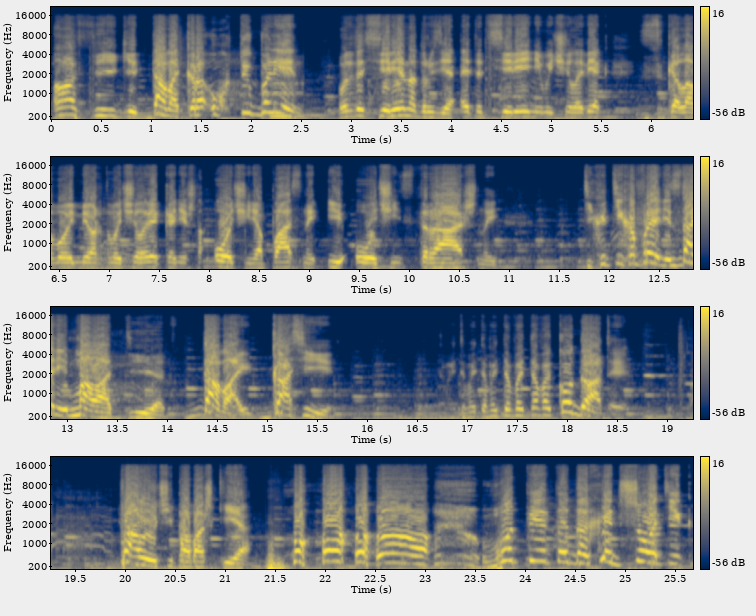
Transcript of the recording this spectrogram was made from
Офигеть! Давай, кра... Ух ты, блин! Вот эта сирена, друзья, этот сиреневый человек с головой мертвого человека, конечно, очень опасный и очень страшный. Тихо-тихо, Фредди, сзади! Молодец! Давай, гаси! Давай, давай, давай, давай, давай, куда ты? Получи по башке! Хо-хо-хо-хо! Вот это да хедшотик!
